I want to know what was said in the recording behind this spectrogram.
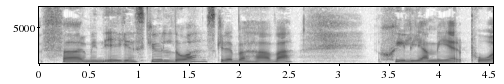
för min egen skull då, skulle jag behöva skilja mer på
